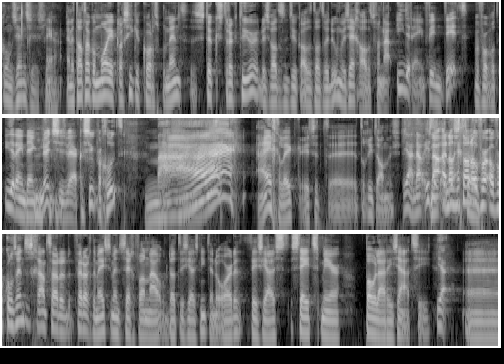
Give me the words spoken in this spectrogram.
Consensus, ja. Ja. En het had ook een mooie klassieke correspondent, stuk structuur. Dus wat is natuurlijk altijd wat we doen? We zeggen altijd van, nou, iedereen vindt dit. Bijvoorbeeld, iedereen denkt nutjes werken supergoed. Maar eigenlijk is het eh, toch iets anders. Ja, nou is nou, en als het dan zo? over, over consensus gaat, zouden verreweg de meeste mensen zeggen van, nou, dat is juist niet aan de orde. Het is juist steeds meer polarisatie. Ja, Eh,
